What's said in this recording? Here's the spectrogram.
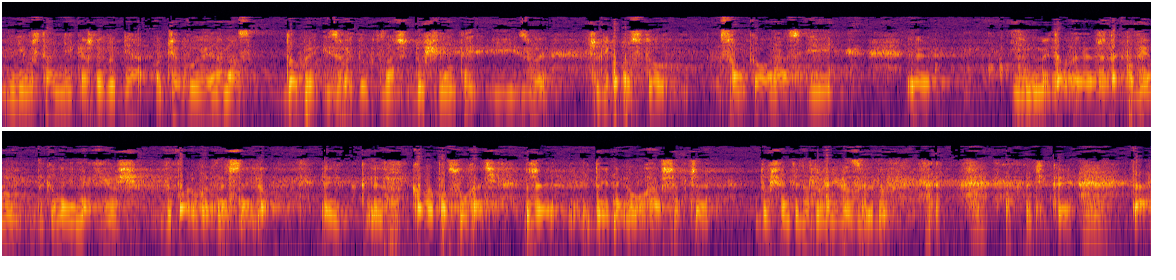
nieustannie każdego dnia oddziałuje na nas dobry i zły duch, to znaczy duch święty i zły, czyli po prostu są koło nas i, y, i my, do, y, że tak powiem, dokonujemy jakiegoś wyboru wewnętrznego, kogo posłuchać, że do jednego ucha szepcze duch święty, do drugiego zły duch. Dziękuję. Tak.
